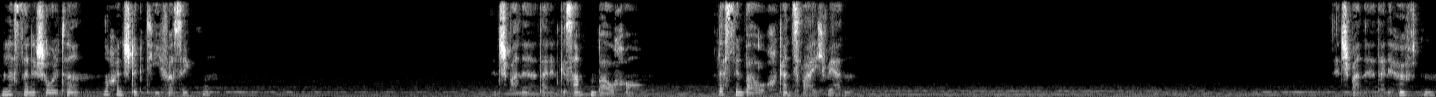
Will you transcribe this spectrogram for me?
Lass deine Schultern noch ein Stück tiefer sinken. Entspanne deinen gesamten Bauchraum. Lass den Bauch ganz weich werden. Entspanne deine Hüften.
